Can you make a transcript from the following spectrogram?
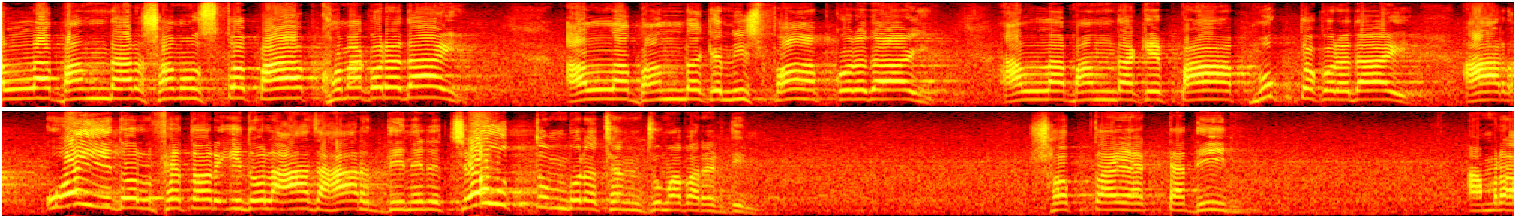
আল্লাহ বান্দার সমস্ত পাপ ক্ষমা করে দেয়। আল্লাহ বান্দাকে নিষ্পাপ করে দেয়, আল্লাহ বান্দাকে পাপ মুক্ত করে দেয়, আর ওই ঈদুল ফেতর, ঈদুল আজহার দিনের চেয়ে উত্তম বলেছেন জুমাবারের দিন। সপ্তাহে একটা দিন আমরা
